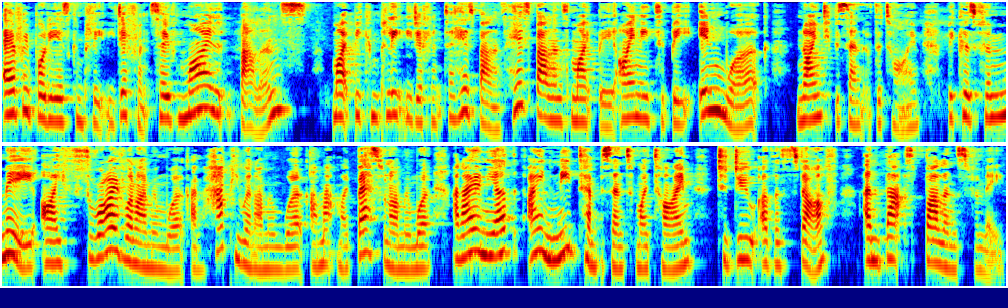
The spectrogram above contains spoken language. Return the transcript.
everybody is completely different. So my balance might be completely different to his balance. His balance might be I need to be in work 90% of the time because for me, I thrive when I'm in work. I'm happy when I'm in work. I'm at my best when I'm in work. And I only, other, I only need 10% of my time to do other stuff. And that's balance for me.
